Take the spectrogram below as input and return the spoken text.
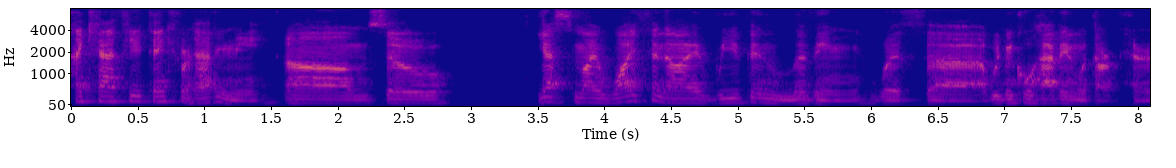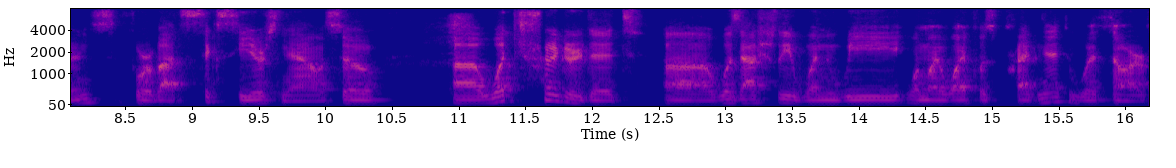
Hi, Kathy. Thank you for having me. Um, so, yes, my wife and I, we've been living with, uh, we've been cohabiting with our parents for about six years now. So, uh, what triggered it uh, was actually when we, when my wife was pregnant with our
